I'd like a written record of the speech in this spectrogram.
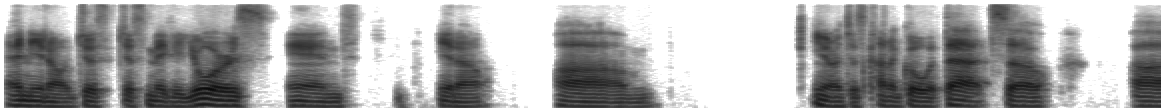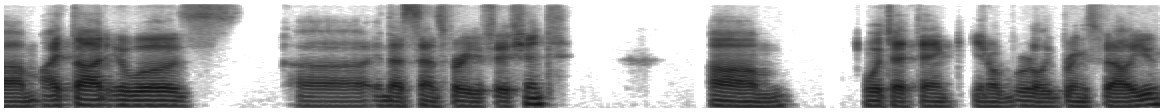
and you know just just make it yours and you know um you know just kind of go with that so um i thought it was uh in that sense very efficient um which i think you know really brings value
